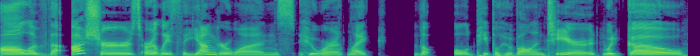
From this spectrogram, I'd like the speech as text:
all of the ushers, or at least the younger ones who weren't like the old people who volunteered, would go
